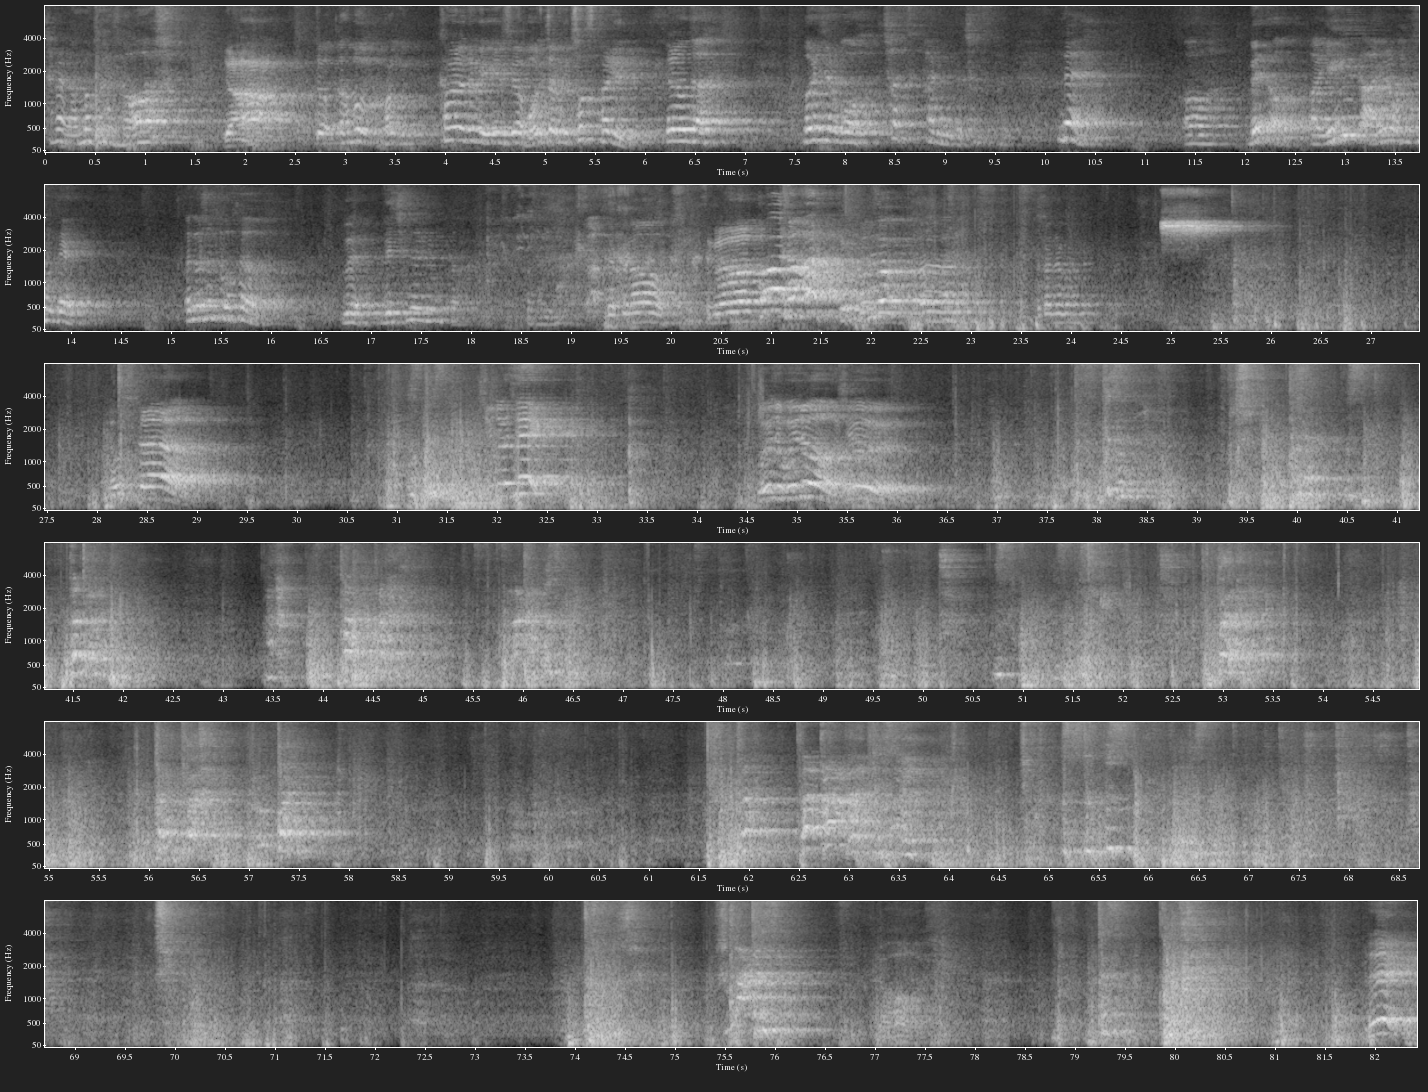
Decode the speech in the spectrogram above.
차라리 안 맞고 가서. 아, 씨. 야, 저 한번 방금 카메라 들고 얘기해 주세요. 머리 자르고 첫 스파링. 여러분들, 머리 자르고 첫 스파링입니다. 첫 스파링. 근데 어 매너 아, 예의가 아니라고 하시는데 아니 어쩔 수가 없어요. 왜? 내. 세크나 세그 아! 여기서 잠깐 잠깐 가봅시다 지훈 화이팅 보여줘 보여줘 지훈 네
